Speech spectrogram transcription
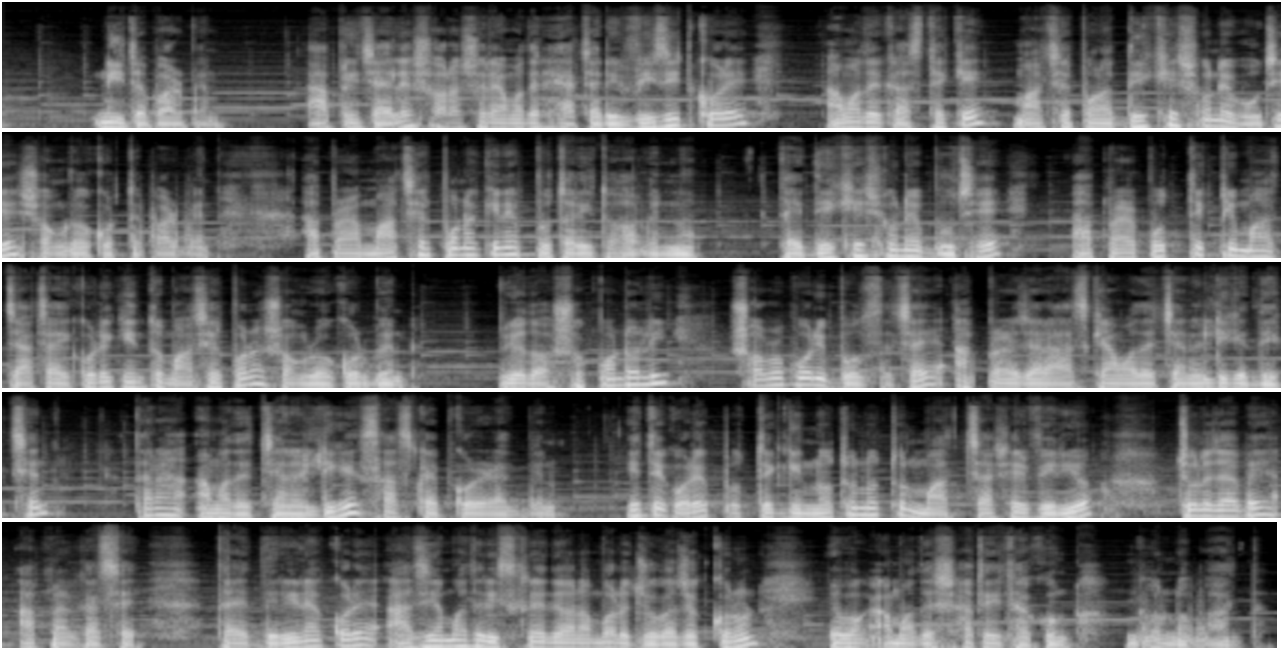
নিতে পারবেন। আপনি চাইলে সরাসরি আমাদের হ্যাচারি ভিজিট করে আমাদের কাছ থেকে মাছের পোনা দেখে শুনে বুঝে সংগ্রহ করতে পারবেন। আপনারা মাছের পোনা কিনে প্রতারিত হবেন না। তাই দেখে শুনে বুঝে আপনারা প্রত্যেকটি মাছ যাচাই করে কিন্তু মাছের পোনা সংগ্রহ করবেন। প্রিয় দর্শক মণ্ডলী, সর্বোপরি বলতে চাই, আপনারা যারা আজকে আমাদের চ্যানেলটিকে দেখছেন, তারা আমাদের চ্যানেলটিকে সাবস্ক্রাইব করে রাখবেন। এতে করে প্রত্যেকদিন নতুন নতুন মাছ চাষের ভিডিও চলে যাবে আপনার কাছে। তাই দেরি না করে আজই আমাদের স্ক্রিনে দেওয়া নাম্বারে যোগাযোগ করুন এবং আমাদের সাথেই থাকুন। ধন্যবাদ।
